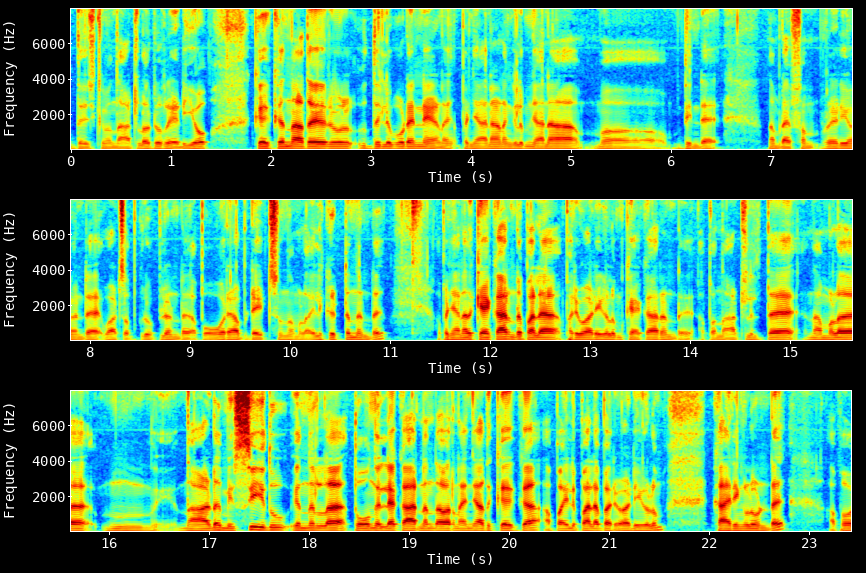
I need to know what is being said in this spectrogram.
ഉദ്ദേശിക്കുന്നത്. നാട്ടിലൊരു റേഡിയോ കേൾക്കുന്ന അതേ ഒരു ഇതിലൂടെ തന്നെയാണ്. ഇപ്പം ഞാനാണെങ്കിലും ഞാൻ ആ, ഇതിന്റെ നമ്മുടെ എഫ് എം റേഡിയോന്റെ വാട്സപ്പ് ഗ്രൂപ്പിലുണ്ട്. അപ്പോൾ ഓരോ അപ്ഡേറ്റ്സും നമ്മൾ അതിൽ കിട്ടുന്നുണ്ട്. അപ്പോൾ ഞാനത് കേൾക്കാറുണ്ട്. പല പരിപാടികളും കേൾക്കാറുണ്ട്. അപ്പോൾ നാട്ടിലത്തെ നമ്മൾ നാട് മിസ് ചെയ്തു എന്നുള്ള തോന്നില്ല കാരണം എന്താ പറഞ്ഞു കഴിഞ്ഞാൽ അത് കേൾക്കുക. അപ്പോൾ അതിൽ പല പരിപാടികളും കാര്യങ്ങളും ഉണ്ട്. അപ്പോൾ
